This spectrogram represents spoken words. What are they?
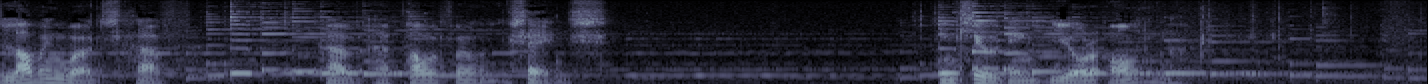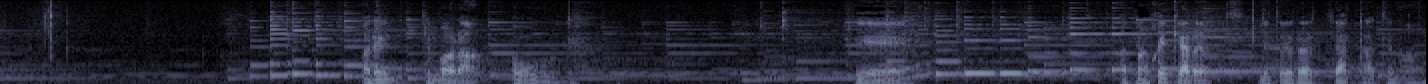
Loving words have have a powerful change, including your own. Och det, är inte bara ord. Det är att man skickar ett lite rött hjärta till någon.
